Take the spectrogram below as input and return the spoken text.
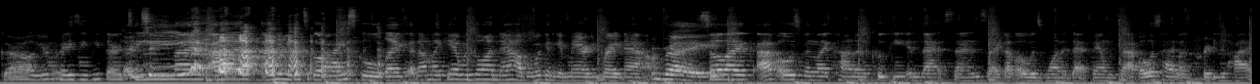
girl, you're crazy. We 13. 13. Like I, I didn't even get to go to high school. Like, and I'm like, yeah, we're going now, but we're gonna get married right now. Right. So like I've always been like kind of kooky in that sense. Like I've always wanted that family time. I've always had like pretty high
